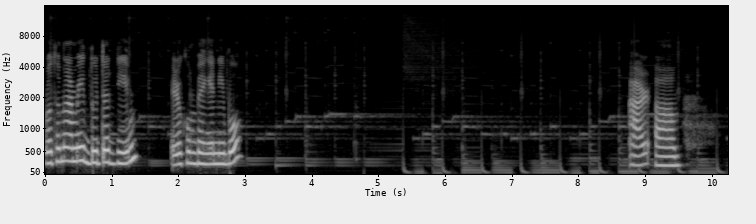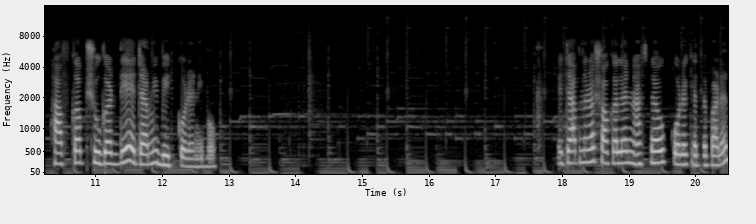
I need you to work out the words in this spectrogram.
প্রথমে আমি দুটো ডিম এরকম ভেঙে নিব। আর হাফ কাপ সুগার দিয়ে এটা আমি বিট করে নিব। এটা আপনারা সকালের নাস্তাও করে খেতে পারেন।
